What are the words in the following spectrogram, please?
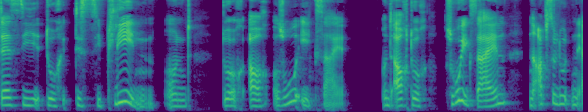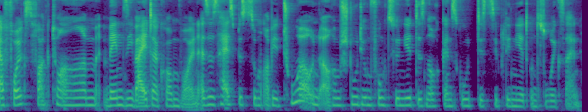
dass sie durch Disziplin und durch auch ruhig sein und auch durch ruhig sein einen absoluten Erfolgsfaktor haben, wenn sie weiterkommen wollen. Also das heißt, bis zum Abitur und auch im Studium funktioniert das noch ganz gut, diszipliniert und ruhig sein.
